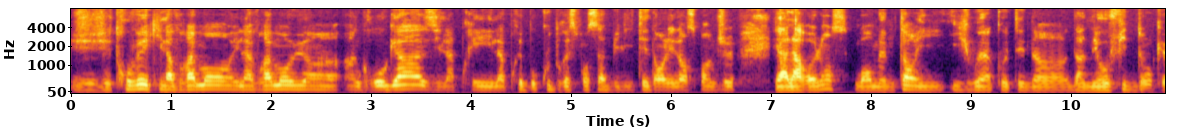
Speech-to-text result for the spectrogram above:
j'ai trouvé qu'il a vraiment, il a vraiment eu un, gros gaz. Il a pris, il a pris beaucoup de responsabilités dans les lancements de jeu et à la relance. Bon, en même temps, il, jouait à côté d'un néophyte, donc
